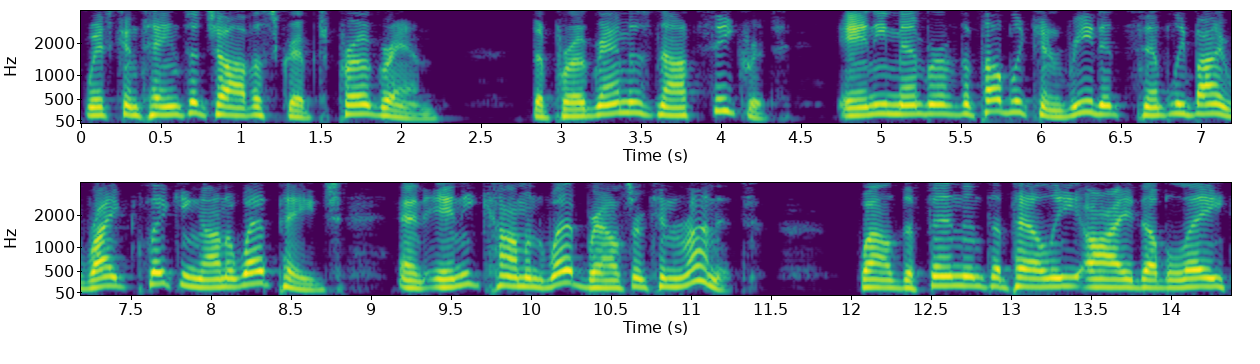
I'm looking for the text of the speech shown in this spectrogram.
which contains a JavaScript program. The program is not secret. Any member of the public can read it simply by right clicking on a web page, and any common web browser can run it. While defendant appellee RIAA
